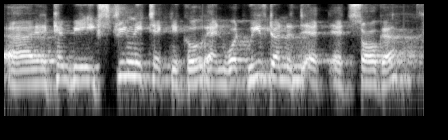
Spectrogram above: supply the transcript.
uh, can be extremely technical, and what we've done at, at, at, SAAGA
